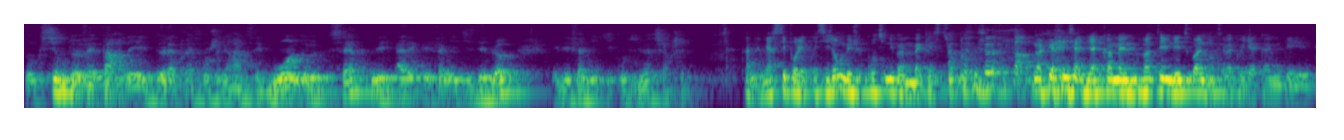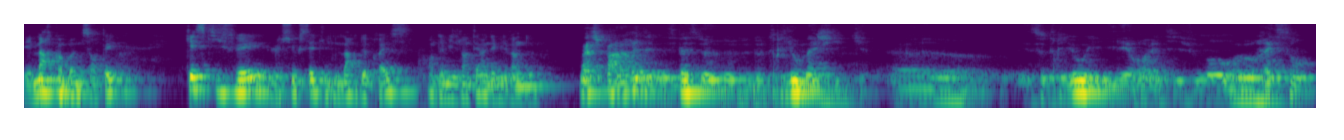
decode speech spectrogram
Donc si on devait parler de la presse en général, c'est moins de, certes, mais avec des familles qui se développent et des familles qui continuent à se chercher. Très bien, merci pour les précisions, mais je continue quand même ma question. donc il y, a, quand même 21 étoiles, donc c'est vrai qu'il y a quand même des, des marques en bonne santé. Qu'est-ce qui fait le succès d'une marque de presse en 2021 et 2022 bah, Je parlerai d'une espèce de, de, de, trio magique. Euh, ce trio, il est relativement euh, récent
